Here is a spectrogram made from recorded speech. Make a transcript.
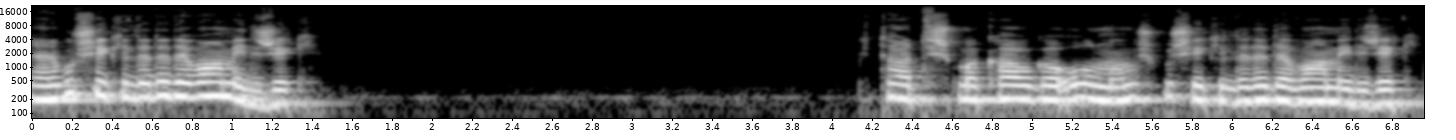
Yani bu şekilde de devam edecek. Bir tartışma, kavga olmamış bu şekilde de devam edecek.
